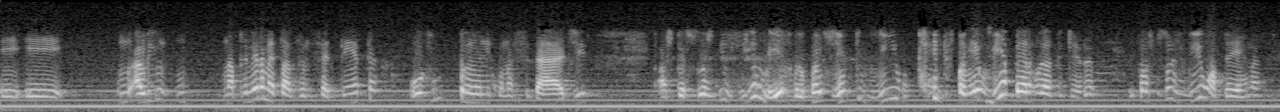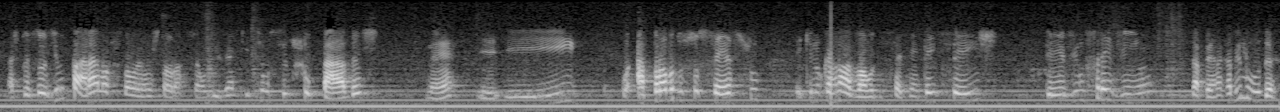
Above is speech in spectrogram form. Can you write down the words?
é, é, ali na primeira metade dos anos 70 houve um pânico na cidade. As pessoas diziam mesmo, eu conheço gente que viu, principalmente eu vi a perna quando era pequena, então as pessoas viam a perna, as pessoas iam parar na restauração dizendo que tinham sido chutadas, né? E, e a prova do sucesso é que no carnaval de 76 teve um frevinho da perna cabeluda.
